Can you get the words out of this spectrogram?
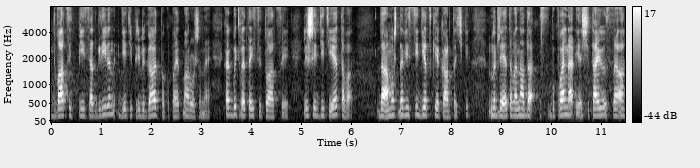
20-50 гривен дети прибегают, покупают мороженое. Как быть в этой ситуации? Лишить детей этого? Да, можно ввести детские карточки, но для этого надо с- буквально, я считаю, с,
